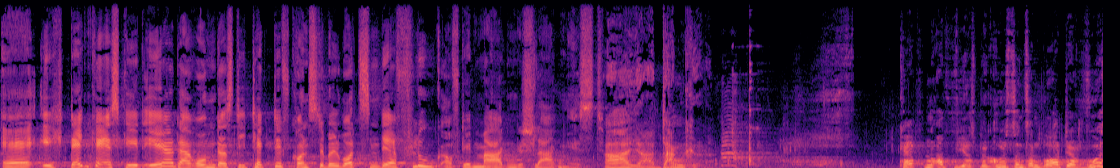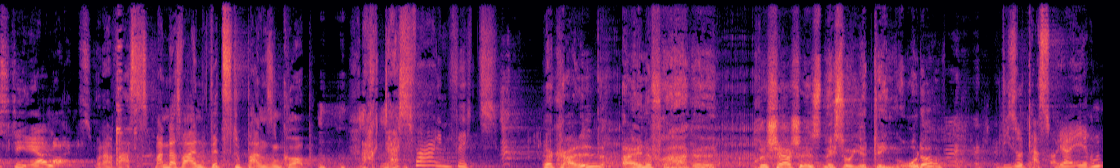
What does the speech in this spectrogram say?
Äh, ich denke, es geht eher darum, dass Detective Constable Watson der Flug auf den Magen geschlagen ist. Ah ja, danke. Captain Obvious begrüßt uns an Bord der Wursti Airlines. Oder was? Mann, das war ein Witz, du Pansenkorb. Ach, das war ein Witz. Herr Kall, eine Frage. Recherche ist nicht so Ihr Ding, oder? Wieso das, Euer Ehren?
